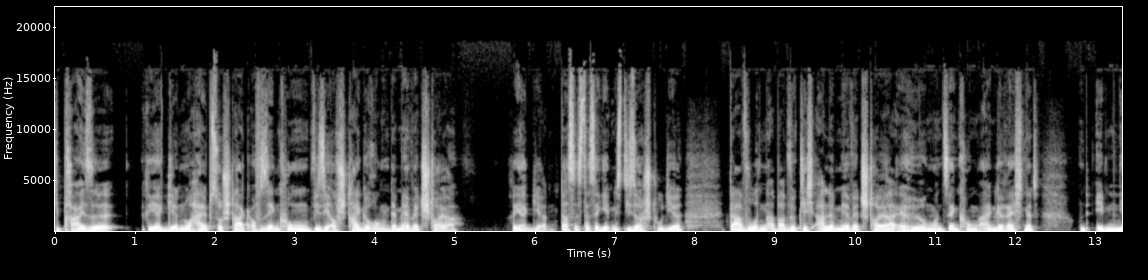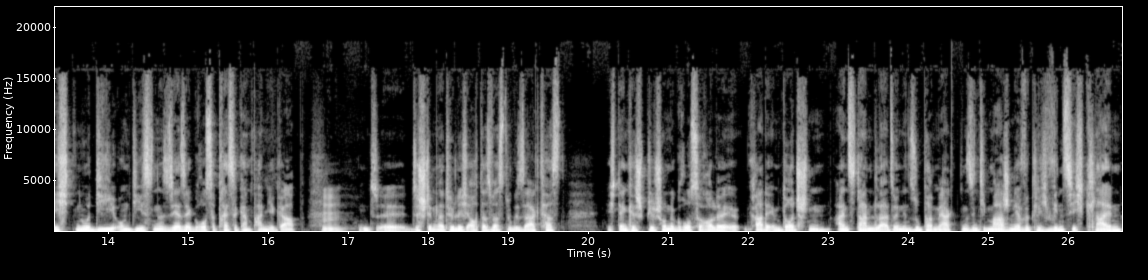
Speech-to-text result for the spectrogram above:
die Preise reagieren nur halb so stark auf Senkungen, wie sie auf Steigerungen der Mehrwertsteuer reagieren. Das ist das Ergebnis dieser Studie. Da wurden aber wirklich alle Mehrwertsteuererhöhungen und Senkungen eingerechnet und eben nicht nur die, um die es eine sehr, sehr große Pressekampagne gab. Hm. Und äh, das stimmt natürlich auch das, was du gesagt hast. Ich denke, es spielt schon eine große Rolle. Gerade im deutschen Einzelhandel, also in den Supermärkten, sind die Margen ja wirklich winzig klein.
